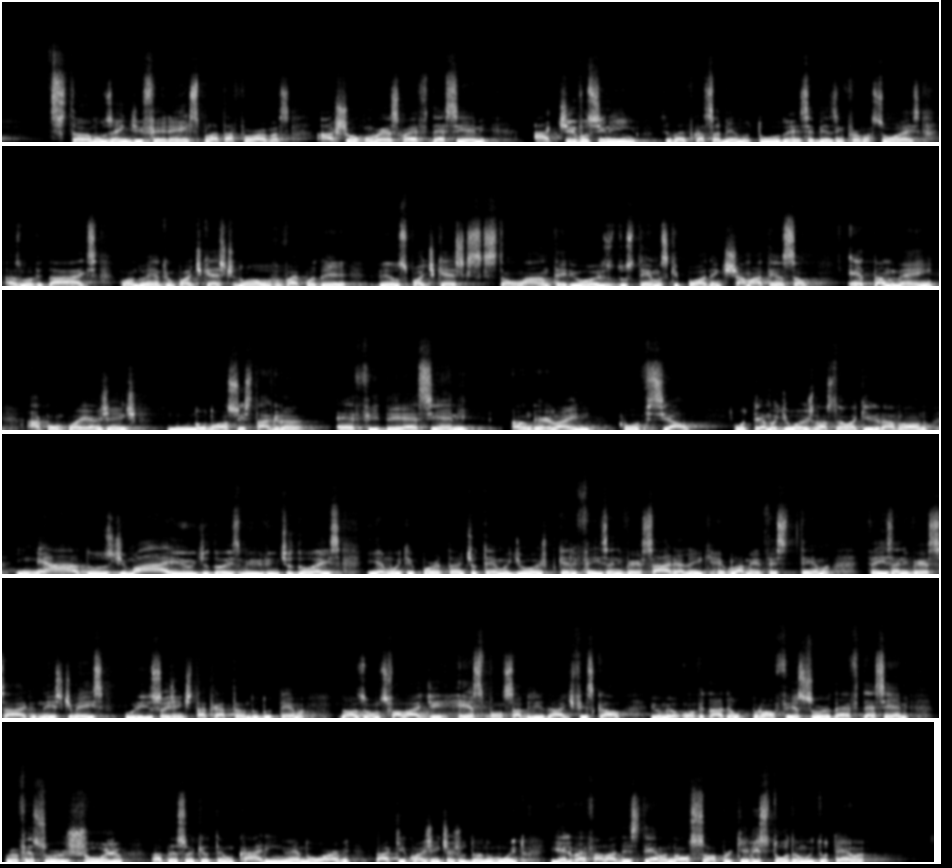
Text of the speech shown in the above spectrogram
estamos em diferentes plataformas. Achou Conversa com a FDSM? Ativa o sininho, você vai ficar sabendo tudo, receber as informações, as novidades. Quando entra um podcast novo, vai poder ver os podcasts que estão lá anteriores, dos temas que podem te chamar a atenção. E também acompanhe a gente no nosso Instagram, FDSM underline oficial. O tema de hoje nós estamos aqui gravando em meados de maio de 2022 e é muito importante o tema de hoje porque ele fez aniversário, a lei que regulamenta esse tema fez aniversário neste mês, por isso a gente está tratando do tema. Nós vamos falar de responsabilidade fiscal e o meu convidado é o professor da FDSM, professor Júlio, uma pessoa que eu tenho um carinho enorme, está aqui com a gente ajudando muito e ele vai falar desse tema não só porque ele estuda muito o tema,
